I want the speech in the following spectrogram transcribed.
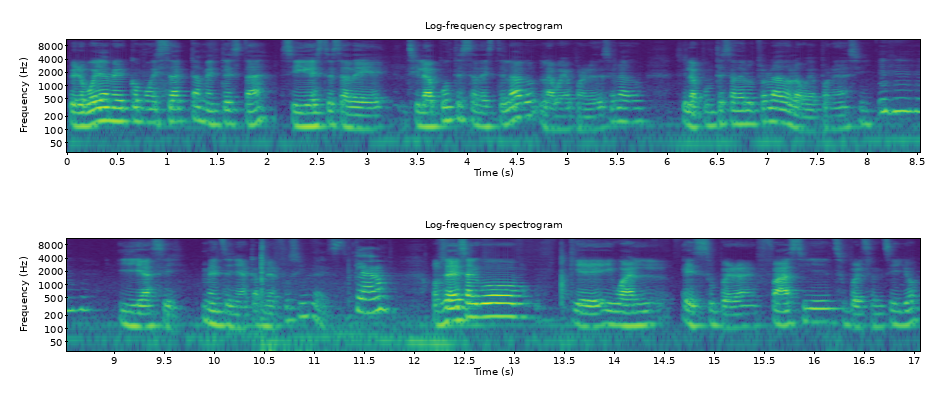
pero voy a ver cómo exactamente está. Si este está de, si la punta está de este lado, la voy a poner de ese lado. Si la punta está del otro lado, la voy a poner así. Y así, me enseñé a cambiar fusibles. Claro. O sea, es algo que igual es súper fácil, súper sencillo,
